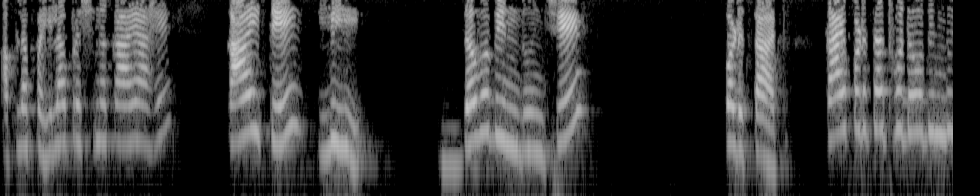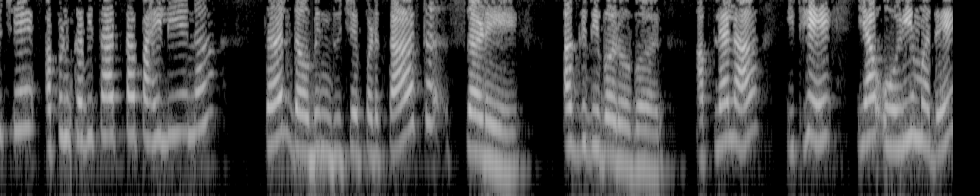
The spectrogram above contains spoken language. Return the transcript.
आपला पहिला प्रश्न काय आहे? काय ते लिही. दवबिंदूंचे पडतात. काय पडतात हो दवबिंदूचे? आपण कविता आता पाहिली आहे ना? तर दवबिंदूचे पडतात सडे. अगदी बरोबर. आपल्याला इथे या ओळीमध्ये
